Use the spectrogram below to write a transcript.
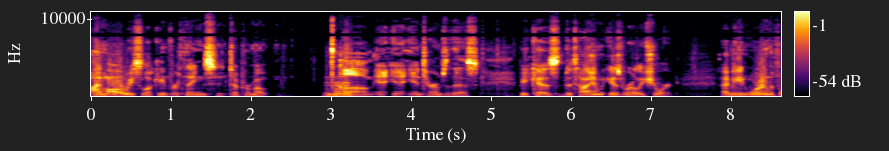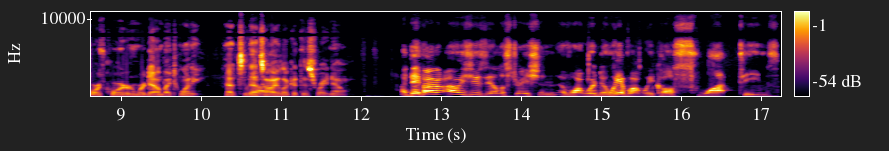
I'm always looking for things to promote Mhm. um, in, in, terms of this because the time is really short. I mean, we're in the fourth quarter and we're down by 20. That's We that's are. how I look at this right now. Uh, Dave, I, I always use the illustration of what we're doing. We have what we call SWAT teams,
